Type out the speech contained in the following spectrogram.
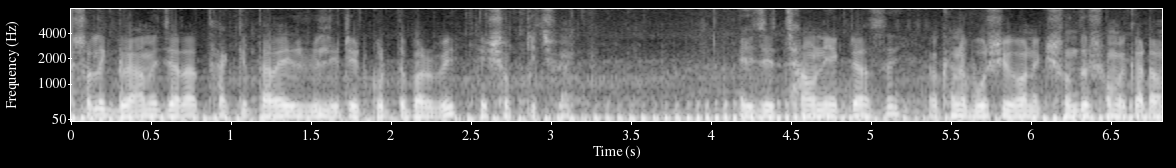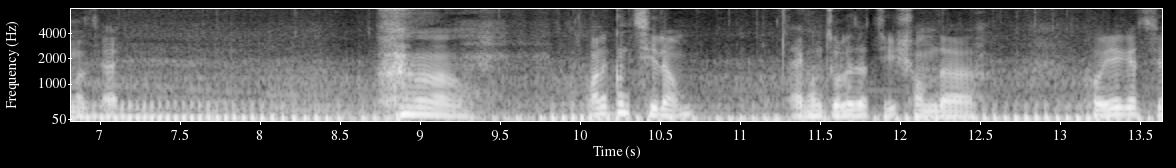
আসলে গ্রামে যারা থাকে তারাই রিলেটেড করতে পারবে এসব কিছু। এই যে ছাউনি একটা আছে, ওখানে বসে অনেক সুন্দর সময় কাটানো যায়। হ্যাঁ। অনেকক্ষণ ছিলাম, এখন চলে যাচ্ছি। সন্ধ্যা হয়ে গেছে।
